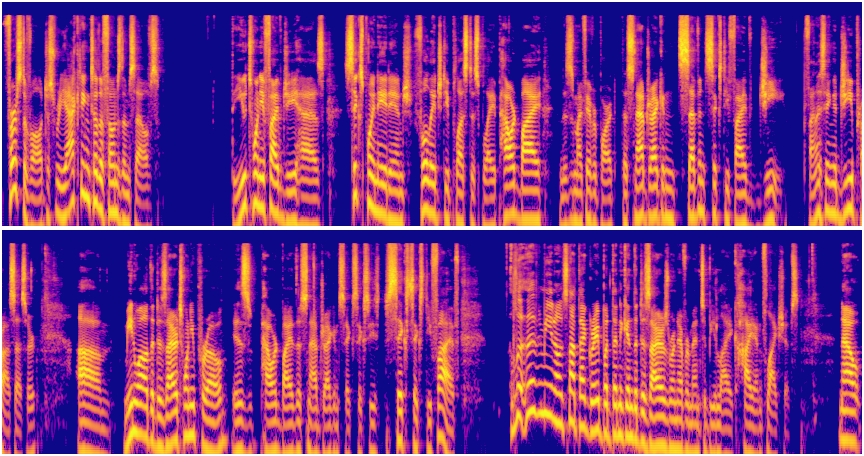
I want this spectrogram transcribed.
first of all, just reacting to the phones themselves, the U20 5G has 6.8 inch Full HD Plus display powered by, and this is my favorite part, the Snapdragon 765G. Finally seeing a G processor. Um, meanwhile, the Desire 20 Pro is powered by the Snapdragon 660, 665. I mean, you know, it's not that great, but then again, the Desires were never meant to be like high end flagships. Now,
